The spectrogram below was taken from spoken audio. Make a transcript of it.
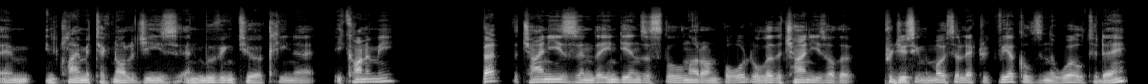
um, in climate technologies and moving to a cleaner economy. But the Chinese and the Indians are still not on board, although the Chinese are the, producing the most electric vehicles in the world today.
